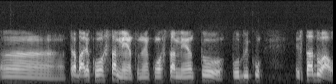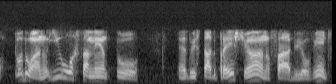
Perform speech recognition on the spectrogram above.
ah, trabalha com orçamento, né, com orçamento público estadual, todo ano. E o orçamento é, do Estado para este ano, Fábio e ouvintes,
